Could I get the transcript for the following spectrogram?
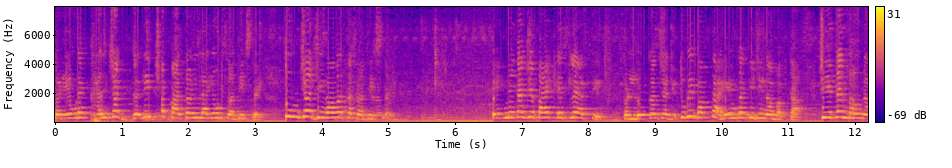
पण एवढ्या खालच्या गलिच्छ पातळीला येऊन कधीच नाही. तुमच्या जीवावर तर कधीच नाही. एकमेकांचे पाय खेचले असतील पण लोकांच्या जी तुम्ही बघता हेमगतीजींना बघता चेतन भावना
